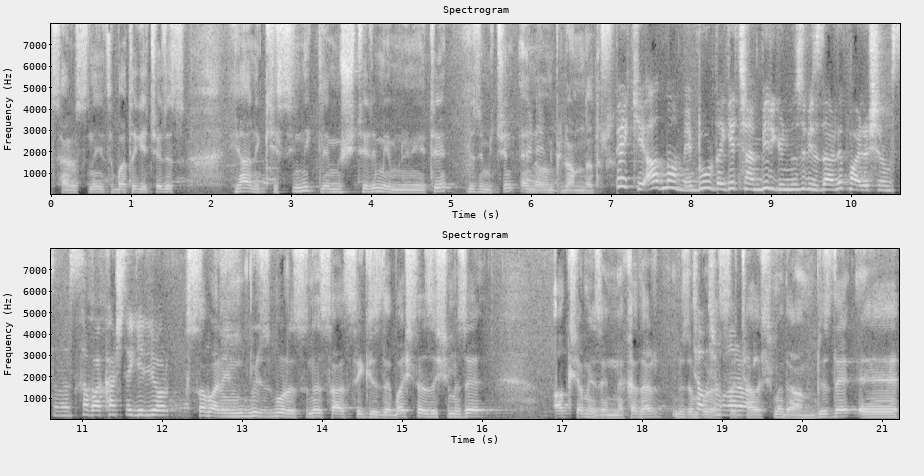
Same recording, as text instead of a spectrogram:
Servisine itibata geçeriz. Yani kesinlikle müşteri memnuniyeti bizim için en ön plandadır. Peki Adnan Bey, burada geçen bir gününüzü bizlerle paylaşır mısınız? Sabah kaçta geliyor? Sabahleyin biz burasını saat 8'de başlarız işimize. Akşam ezanına kadar bizim burası var. çalışma devam. Bizde e,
